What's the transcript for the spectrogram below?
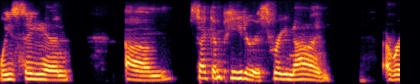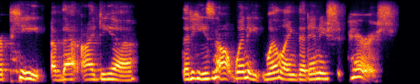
we see in um, 2 Peter 3 9 a repeat of that idea that he's not willing that any should perish.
